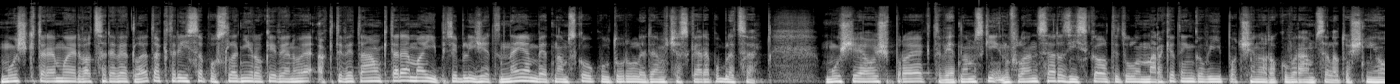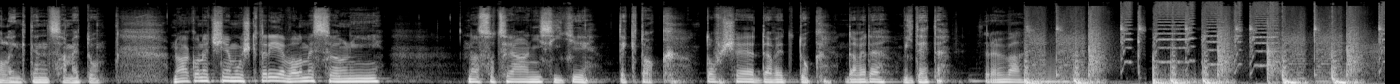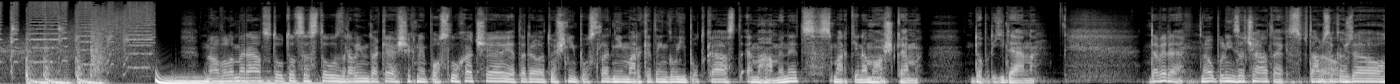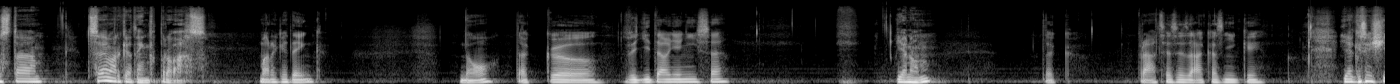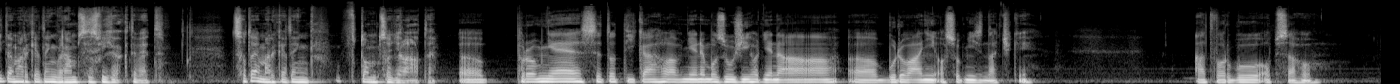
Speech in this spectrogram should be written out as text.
Muž, kterému je 29 let a který se poslední roky věnuje aktivitám, které mají přiblížit nejen větnamskou kulturu lidem v České republice. Muž, jehož projekt Větnamský influencer získal titul Marketingový počin roku v rámci letošního LinkedIn Summitu. No a konečně muž, který je velmi silný na sociální síti TikTok. To vše je David Duk. Davide, vítejte. Zdravím vás. No a velmi rád touto cestou zdravím také všechny posluchače. Je tady letošní poslední marketingový podcast MH Minutes s Martinem Hoškem. Dobrý den. Davide, na úplný začátek. Ptám no. se každého hosta, co je marketing pro vás? Marketing? No, tak uh, zviditelnění se. Jenom? Tak práce se zákazníky. Jak řešíte marketing v rámci svých aktivit? Co to je marketing v tom, co děláte? Eh, pro mě se to týká hlavně nebo zúží hodně na eh, budování osobní značky a tvorbu obsahu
